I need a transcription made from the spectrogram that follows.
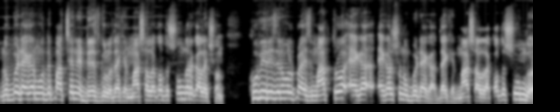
নব্বই টাকার মধ্যে পাচ্ছেন এই ড্রেসগুলো। দেখেন মাশাল্লাহ কত সুন্দর কালেকশন খুবই রিজনেবল প্রাইস মাত্র এগারোশো নব্বই টাকা। দেখেন মাশাল্লাহ কত সুন্দর।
